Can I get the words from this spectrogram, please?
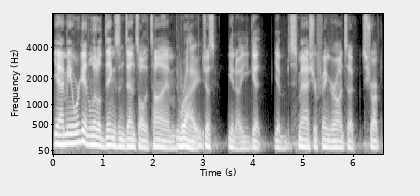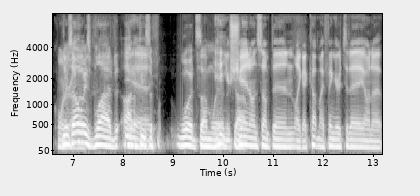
Yeah, I mean, we're getting little dings and dents all the time. right. Just, you know, you get, you smash your finger onto a sharp corner. There's of a- always blood on a piece of wood somewhere. hit your shin on something. Like I cut my finger today on a,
